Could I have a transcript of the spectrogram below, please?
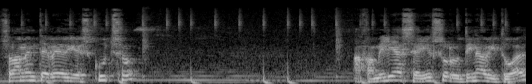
Solamente veo y escucho a familias seguir su rutina habitual,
